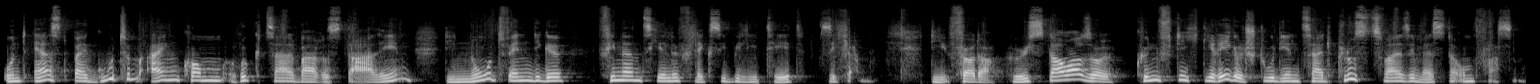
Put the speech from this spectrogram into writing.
und erst bei gutem Einkommen rückzahlbares Darlehen die notwendige finanzielle Flexibilität sichern. Die Förderhöchstdauer soll künftig die Regelstudienzeit plus zwei Semester umfassen.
